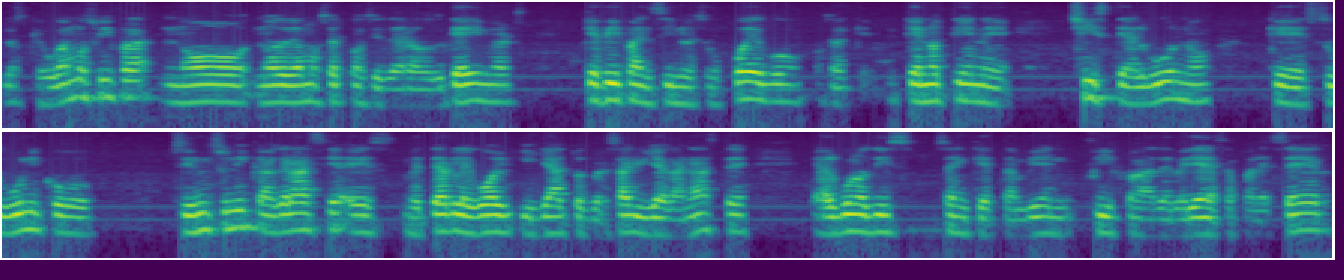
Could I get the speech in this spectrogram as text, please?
los que jugamos FIFA no, no debemos ser considerados gamers, que FIFA en sí no es un juego, o sea, que, que no tiene chiste alguno, que su único, su única gracia es meterle gol y ya tu adversario ya ganaste. Algunos dicen que también FIFA debería desaparecer,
